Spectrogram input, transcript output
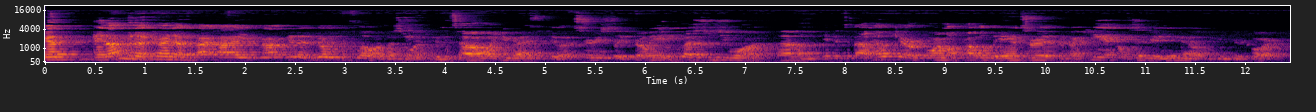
and and I'm gonna kind of I, I I'm gonna go with the flow on this one because it's how I want you guys to do it. Seriously, throw me any questions you want. Um, if it's about healthcare reform, I'll probably answer it. If I can't, I'll send you an email give you a card.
